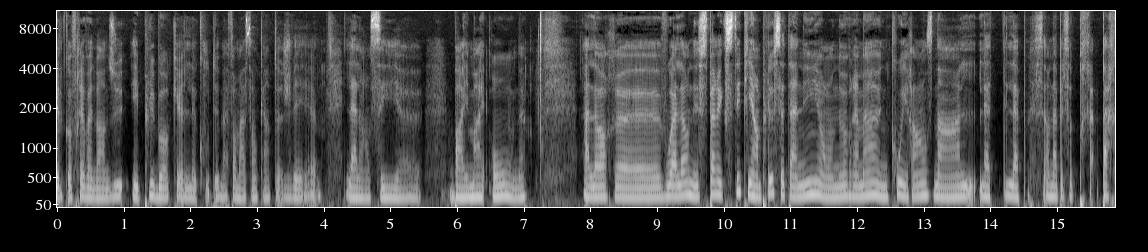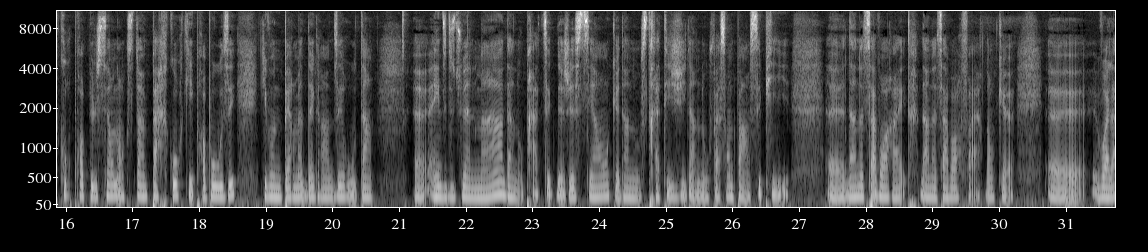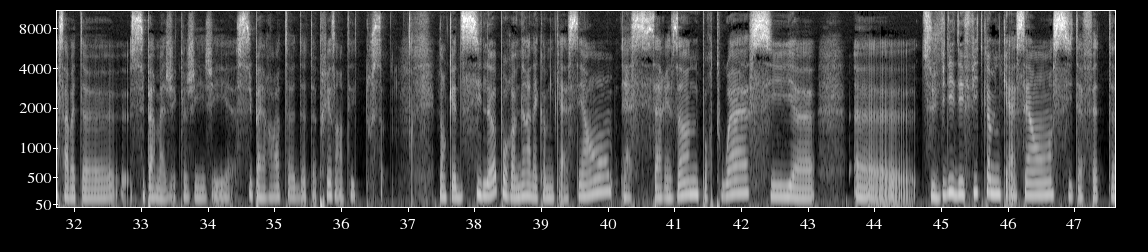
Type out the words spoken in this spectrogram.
le coffret va être vendu est plus bas que le coût de ma formation quand euh, je vais euh, la lancer euh, by my own. Alors voilà, on est super excités. Puis en plus, cette année, on a vraiment une cohérence dans la, on appelle ça parcours propulsion. Donc, c'est un parcours qui est proposé qui va nous permettre de grandir autant euh, individuellement, dans nos pratiques de gestion, que dans nos stratégies, dans nos façons de penser, puis euh, dans notre savoir-être, dans notre savoir-faire. Donc, euh, voilà, ça va être super magique. J'ai super hâte de te présenter tout ça. Donc, d'ici là, pour revenir à la communication, si ça résonne pour toi, si tu vis des défis de communication, si tu as fait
